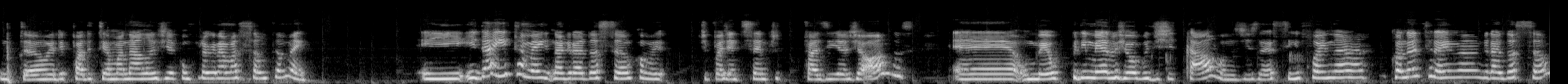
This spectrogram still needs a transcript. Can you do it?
Então ele pode ter uma analogia com programação também. E, e daí também na graduação, como tipo, a gente sempre fazia jogos, é, o meu primeiro jogo digital, vamos dizer assim, foi na quando eu entrei na graduação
